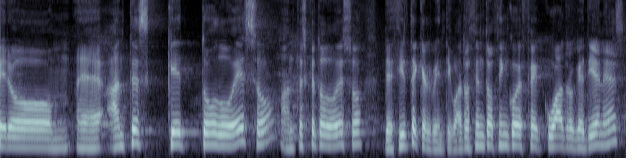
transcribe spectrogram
Pero eh, antes que todo eso, antes que todo eso, decirte que el 2405 F4 que tienes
